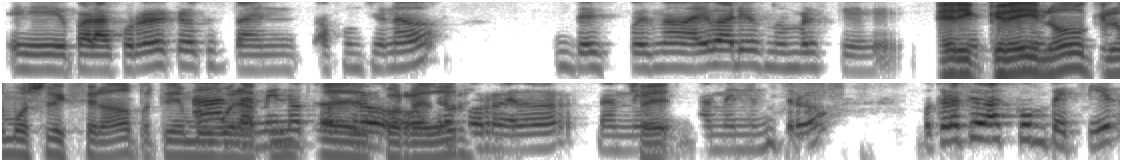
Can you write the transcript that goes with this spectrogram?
eh, para correr. Creo que está en, ha funcionado. Después, nada, hay varios nombres que. Eric Gray, ¿no? Que lo hemos seleccionado, tiene muy ah, buena también otro, corredor. Otro corredor también, también entró creo que va a competir,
